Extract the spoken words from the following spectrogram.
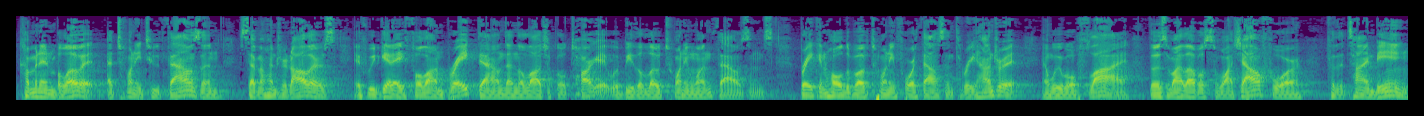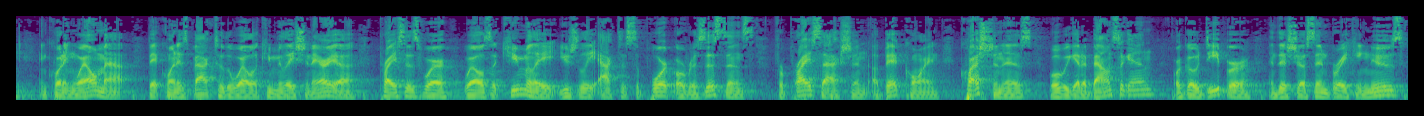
coming in below it at $22,700. If we'd get a full on breakdown, then the logical target would be the low 21,000s. Break and hold above 24,300 and we will fly. Those are my levels to watch out for for the time being. Quoting Whalemap, Bitcoin is back to the whale accumulation area. Prices where whales accumulate usually act as support or resistance for price action of Bitcoin. Question is, will we get a bounce again or go deeper? And this just in breaking news,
